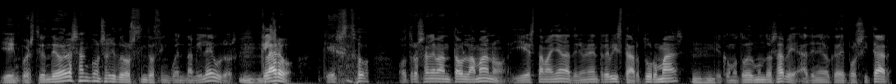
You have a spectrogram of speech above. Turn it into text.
y en cuestión de horas han conseguido los 150.000 euros. Claro, que esto otros han levantado la mano y esta mañana tenía una entrevista a Artur Mas, que como todo el mundo sabe ha tenido que depositar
